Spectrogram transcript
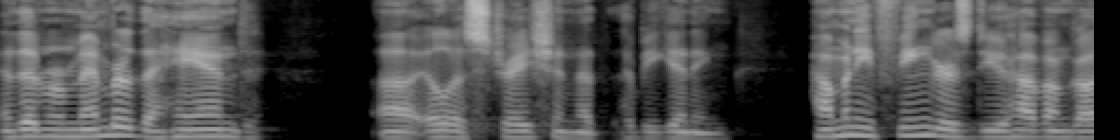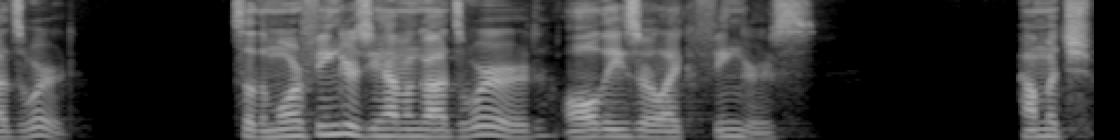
And then remember the hand uh, illustration at the beginning. How many fingers do you have on God's word? So the more fingers you have on God's word, all these are like fingers. How much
